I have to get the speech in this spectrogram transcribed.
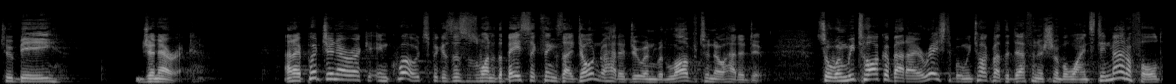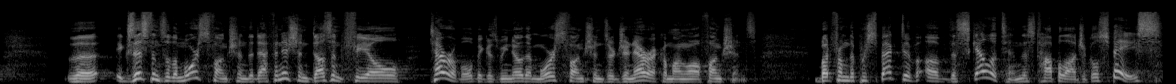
to be generic. And I put generic in quotes because this is one of the basic things I don't know how to do and would love to know how to do. So when we talk about, I erased it, but when we talk about the definition of a Weinstein manifold, the existence of the Morse function, the definition doesn't feel terrible because we know that Morse functions are generic among all functions. But from the perspective of the skeleton, this topological space,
